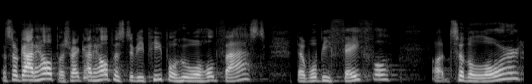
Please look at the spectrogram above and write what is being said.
And so, God help us, right? God help us to be people who will hold fast, that will be faithful uh, to the Lord.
